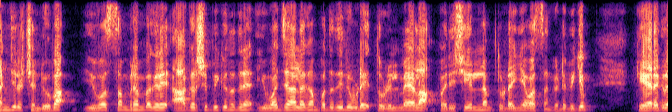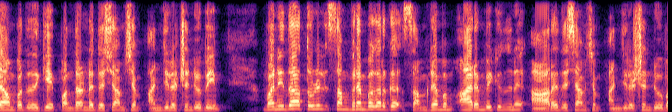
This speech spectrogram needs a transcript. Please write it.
അഞ്ച് ലക്ഷം രൂപ. യുവ സംരംഭകരെ ആകർഷിപ്പിക്കുന്നതിന് യുവജാലകം പദ്ധതിയിലൂടെ തൊഴിൽമേള പരിശീലനം തുടങ്ങിയവ സംഘടിപ്പിക്കും. കേരഗ്രാമം പദ്ധതിക്ക് പന്ത്രണ്ട് ദശാംശം അഞ്ച് ലക്ഷം രൂപയും വനിതാ തൊഴിൽ സംരംഭകർക്ക് സംരംഭം ആരംഭിക്കുന്നതിന് ആറ് ദശാംശം അഞ്ച് ലക്ഷം രൂപ.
